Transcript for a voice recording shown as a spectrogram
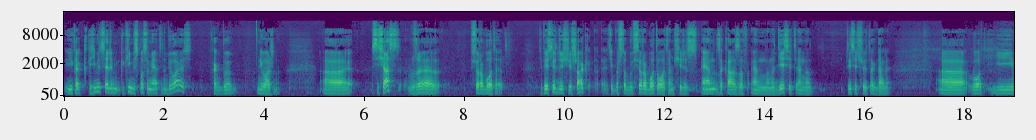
и как, какими целями, какими способами я это добиваюсь, как бы неважно. Э, Сейчас уже все работает. Теперь следующий шаг, типа, чтобы все работало там через N заказов, N на 10, N на 1000 и так далее. Вот. И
